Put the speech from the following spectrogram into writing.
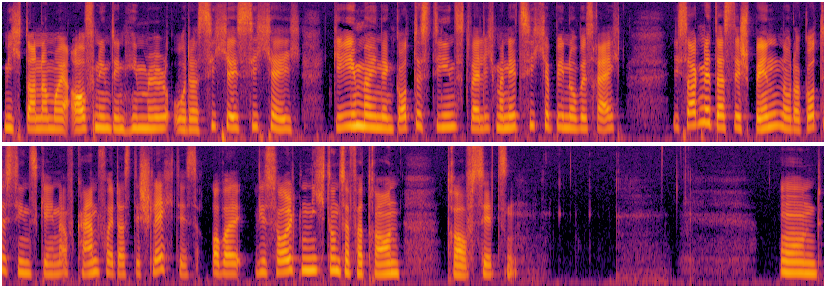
mich dann einmal aufnimmt in den Himmel oder sicher ist sicher, ich gehe immer in den Gottesdienst, weil ich mir nicht sicher bin, ob es reicht. Ich sage nicht, dass das Spenden oder Gottesdienst gehen, auf keinen Fall, dass das schlecht ist, aber wir sollten nicht unser Vertrauen draufsetzen. Und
